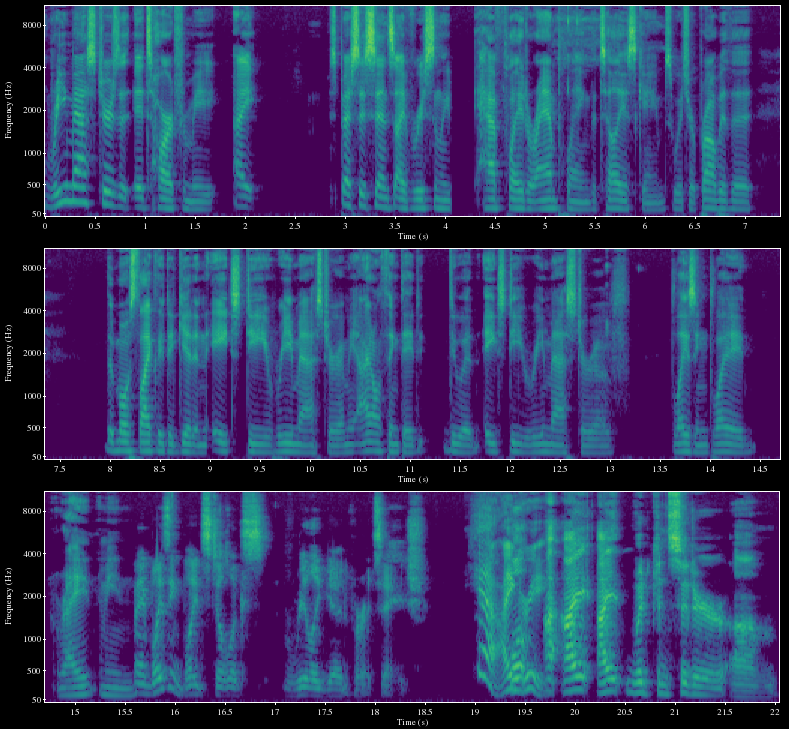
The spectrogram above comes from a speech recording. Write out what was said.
remasters. It's hard for me. I, especially since I've recently have played or am playing the Tellius games, which are probably the the most likely to get an HD remaster. I mean, I don't think they'd do an HD remaster of Blazing Blade, right? I mean, I mean, Blazing Blade still looks really good for its age. yeah, I Well, agree. I, I I would consider um,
